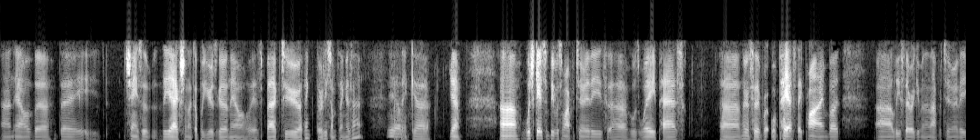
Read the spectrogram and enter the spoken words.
Uh, now the they changed the, the action a couple of years ago. Now it's back to I think 30 something, isn't it? Yeah. I think, uh, yeah. Uh, which gave some people some opportunities uh, who was way past. I'm not gonna say they were past their prime, but uh, at least they were given an opportunity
